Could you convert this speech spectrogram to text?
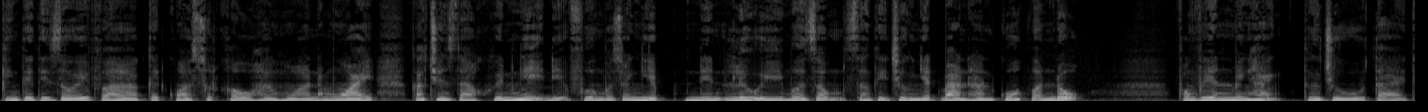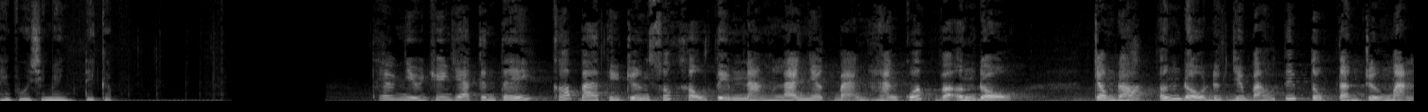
kinh tế thế giới và kết quả xuất khẩu hàng hóa năm ngoái, các chuyên gia khuyến nghị địa phương và doanh nghiệp nên lưu ý mở rộng sang thị trường Nhật Bản, Hàn Quốc và Ấn Độ Phóng viên Minh Hạnh thường trú tại thành phố Hồ Chí Minh đề cập. Theo nhiều chuyên gia kinh tế, có 3 thị trường xuất khẩu tiềm năng là Nhật Bản, Hàn Quốc và Ấn Độ. Trong đó, Ấn Độ được dự báo tiếp tục tăng trưởng mạnh.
